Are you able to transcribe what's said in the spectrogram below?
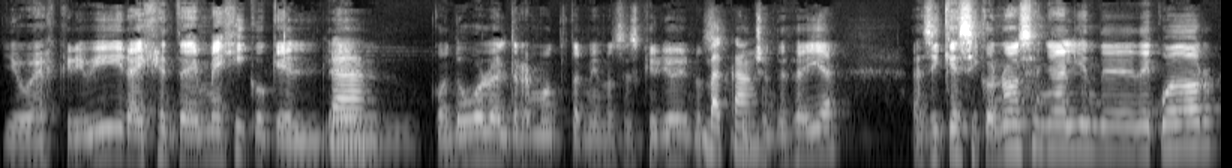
llegó a escribir. Hay gente de México que el- Claro. el- cuando hubo el terremoto también nos escribió y nos Bacán. escuchan desde allá. Así que si conocen a alguien de, de Ecuador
